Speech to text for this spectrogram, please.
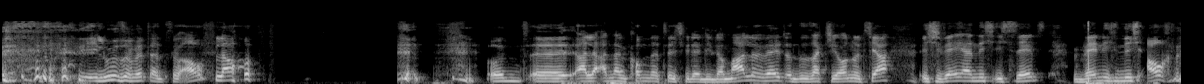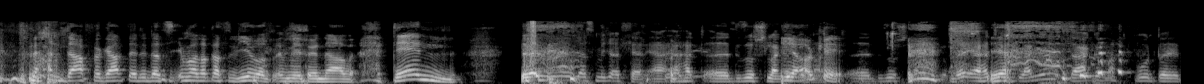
Illuso wird dann zu Auflauf. Und äh, alle anderen kommen natürlich wieder in die normale Welt und so sagt Giorno, tja, ich wäre ja nicht ich selbst, wenn ich nicht auch einen Plan dafür gehabt hätte, dass ich immer noch das Virus in mir drin habe. Denn, Lass mich erklären. Er, er hat äh, diese Schlange Ja, gemacht. okay. Äh, diese Schlange. Ne, Er hat Ja. die Schlange da gemacht, wo der,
